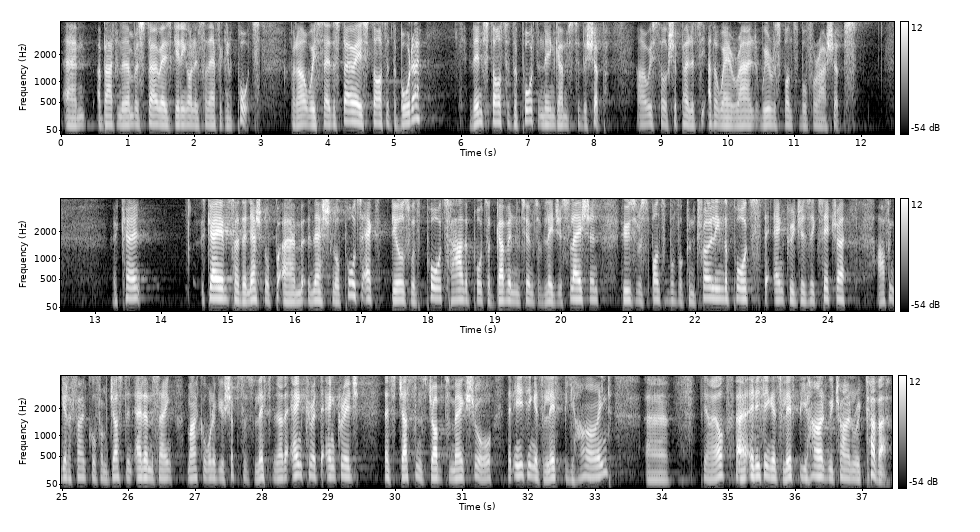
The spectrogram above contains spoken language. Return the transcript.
um, about the number of stowaways getting on in South African ports. But I always say the stowaways start at the border, then starts at the port, and then comes to the ship. I always tell ship owners the other way around. We're responsible for our ships. Okay, game, so the National, um, National Ports Act deals with ports, how the ports are governed in terms of legislation, who's responsible for controlling the ports, the anchorages, etc. I often get a phone call from Justin Adams saying, Michael, one of your ships has left another anchor at the anchorage. That's Justin's job to make sure that anything that's left behind, uh, PIL, uh, anything that's left behind, we try and recover.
